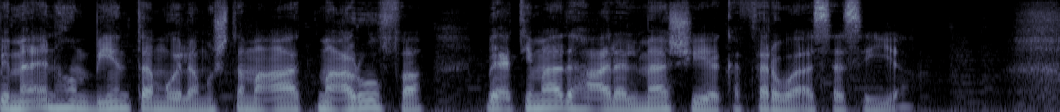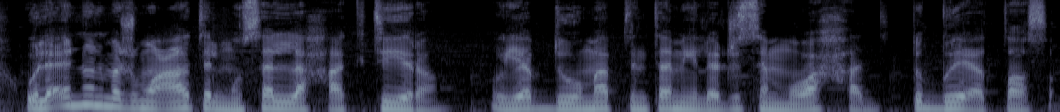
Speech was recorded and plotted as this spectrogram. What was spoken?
بما أنهم بينتموا لمجتمعات معروفة باعتمادها على الماشية كثروة أساسية. ولأنه المجموعات المسلحة كتيرة ويبدو ما بتنتمي لجسم موحد بتضيع الطاسة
